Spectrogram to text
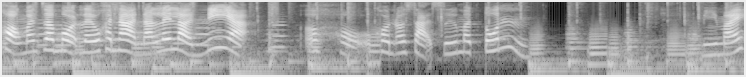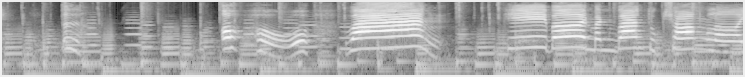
ของมันจะหมดเร็วขนาดนั้นเลยเหรอเนี่ย โอ้โห คนเอาสาซื้อมาตุ้นมีไหมเออโอ้โห ว่าง พี่เบิร์นมันว่างทุกช่องเลย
